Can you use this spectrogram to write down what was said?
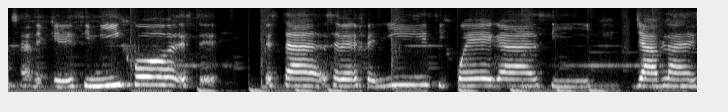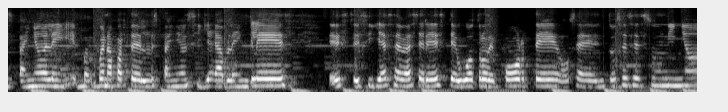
O sea, de que si mi hijo este, está, se ve feliz, si juega, si ya habla español, buena parte del español, si ya habla inglés, este, si ya sabe hacer este u otro deporte, o sea, entonces es un niño,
